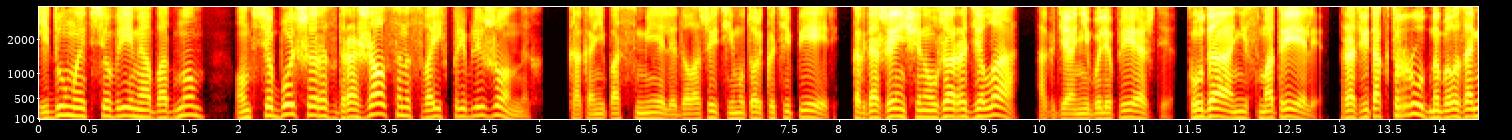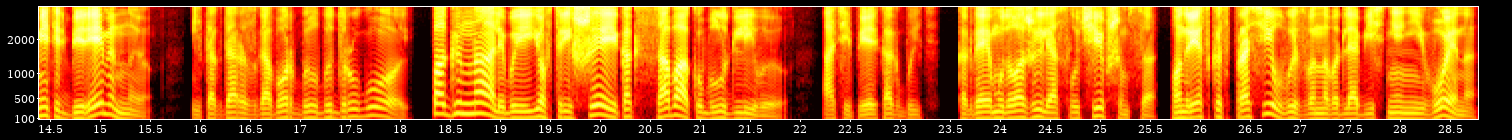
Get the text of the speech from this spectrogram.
И, думая все время об одном, он все больше раздражался на своих приближенных, как они посмели доложить ему только теперь, когда женщина уже родила, а где они были прежде? Куда они смотрели? Разве так трудно было заметить беременную? И тогда разговор был бы другой. Погнали бы ее в три шеи, как собаку блудливую. А теперь как быть? Когда ему доложили о случившемся, он резко спросил вызванного для объяснений воина,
